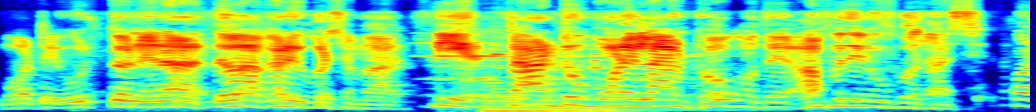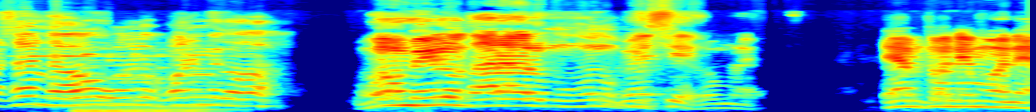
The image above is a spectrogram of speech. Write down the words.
મોટી ઉઠતો ને એના દવા કરવી પડશે મારે. તે ટાટું પોણી લાવીને ઠોકો તે આફદીને ઊભો થશે. પસંદ ના હો ઓનો પાણી મેલો ઓ મેલો તારા હું ઓનું બેસીએ હમણે. એમ તો નહીં મને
